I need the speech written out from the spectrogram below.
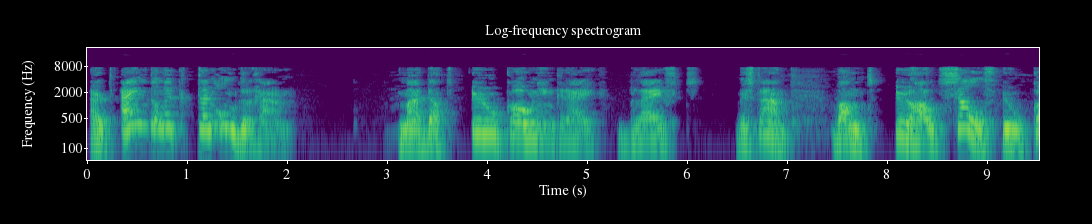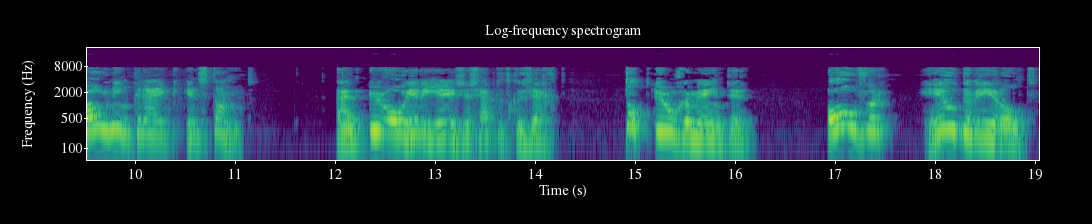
uiteindelijk ten onder gaan. Maar dat uw koninkrijk blijft bestaan. Want u houdt zelf uw koninkrijk in stand. En u, o Heer Jezus, hebt het gezegd tot uw gemeente over heel de wereld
